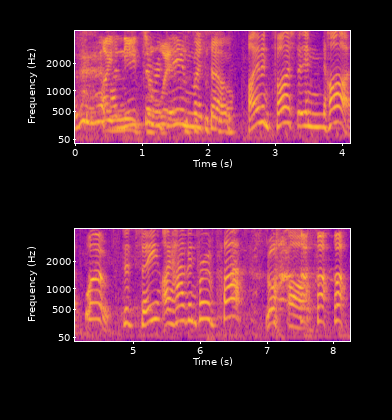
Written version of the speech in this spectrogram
I, I need to redeem win. myself. I am in first in hard. Whoa! Did see? I have improved. Ah! Oh,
